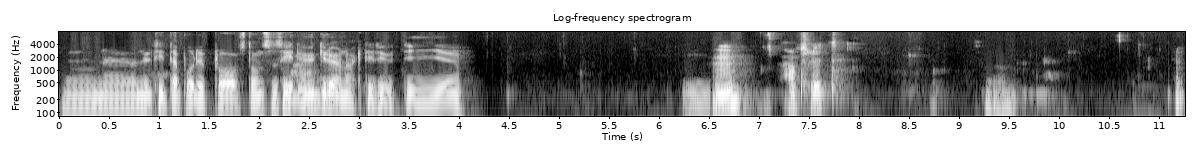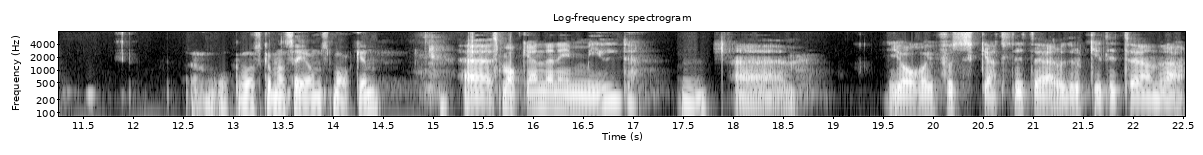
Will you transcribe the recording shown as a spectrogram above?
Men när jag nu tittar på det på avstånd så ser det ju grönaktigt ut i... eh, Mm, absolut. Och vad ska man säga om smaken? Eh, smaken den är mild. Mm. Eh, jag har ju fuskat lite här och druckit lite andra,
